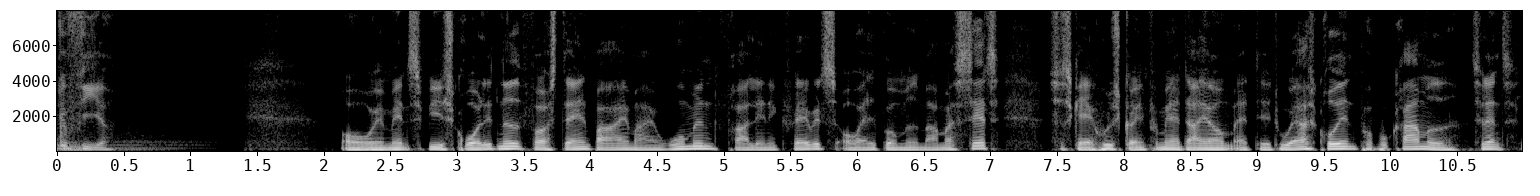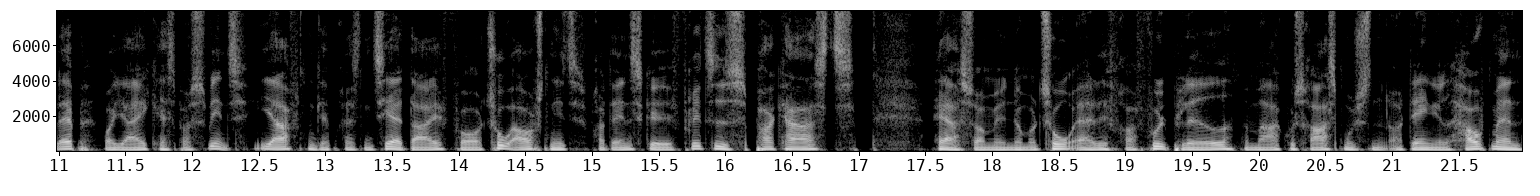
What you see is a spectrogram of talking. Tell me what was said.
Radio 4. Og øh, mens vi skruer lidt ned for Stand By My Woman fra Lenny Kravitz og albummet Mama Set, så skal jeg huske at informere dig om, at øh, du er skruet ind på programmet Talent Lab, hvor jeg, Kasper Svindt, i aften kan præsentere dig for to afsnit fra Danske Fritidspodcasts. Her som øh, nummer to er det fra Fuld Plade med Markus Rasmussen og Daniel Hauptmann,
